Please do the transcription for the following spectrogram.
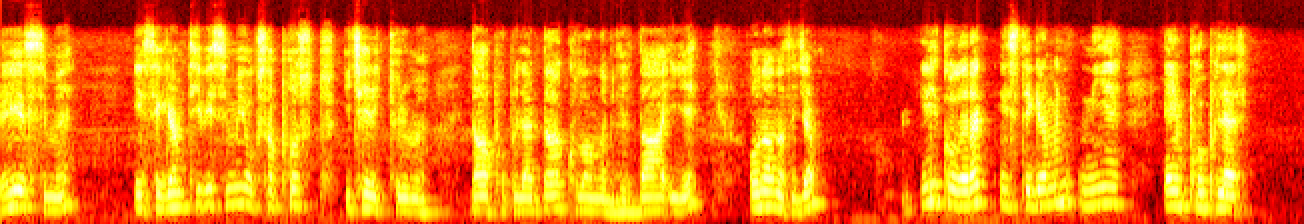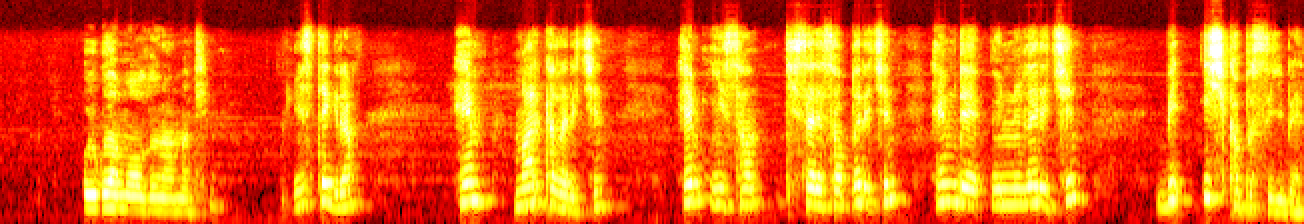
Reels mi? Instagram TV'si mi yoksa post içerik türü mü? Daha popüler, daha kullanılabilir, daha iyi. Onu anlatacağım. İlk olarak Instagram'ın niye en popüler uygulama olduğunu anlatayım. Instagram hem markalar için hem insan kişisel hesaplar için hem de ünlüler için bir iş kapısı gibi.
